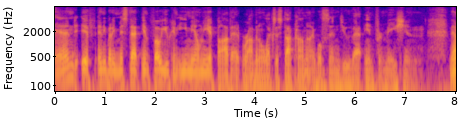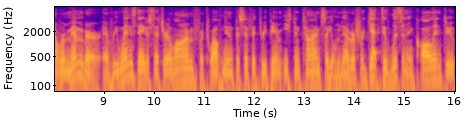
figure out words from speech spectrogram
And if anybody missed that info, you can email me at bob at robinalexis.com and I will send you that information. Now remember, every Wednesday to set your alarm for 12 noon Pacific, 3 p.m. Eastern Time, so you'll never forget to listen and call into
